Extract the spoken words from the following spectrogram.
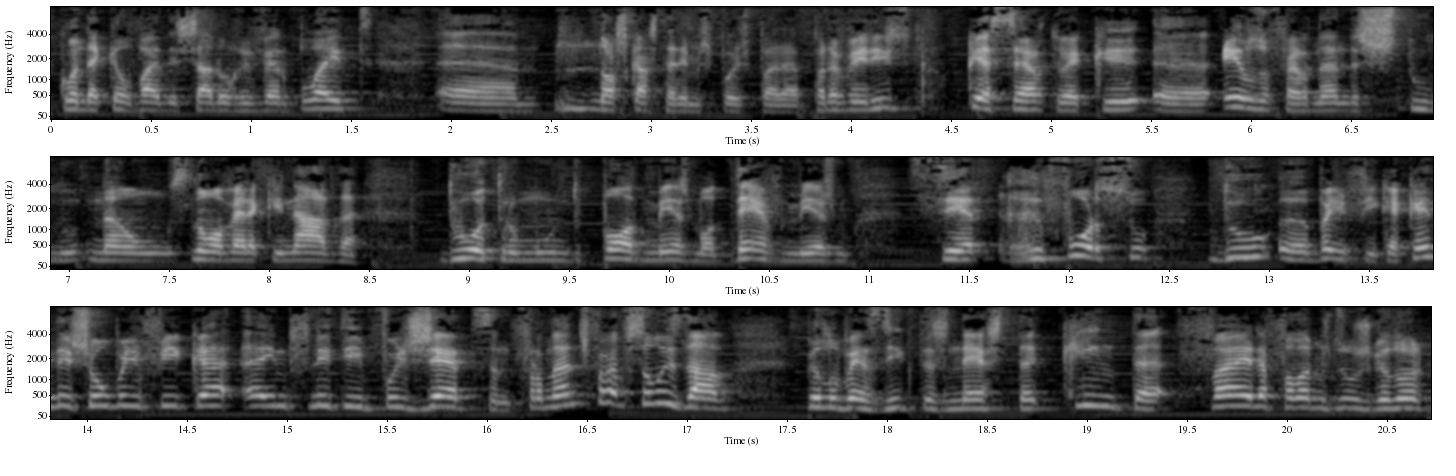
de quando é que ele vai deixar o River Plate. Uh, nós cá estaremos depois para, para ver isso. O que é certo é que uh, Enzo Fernandes, se, tudo não, se não houver aqui nada do outro mundo, pode mesmo ou deve mesmo ser reforço do uh, Benfica. Quem deixou o Benfica em definitivo foi Jetson Fernandes, foi oficializado pelo Besiktas nesta quinta-feira. Falamos de um jogador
